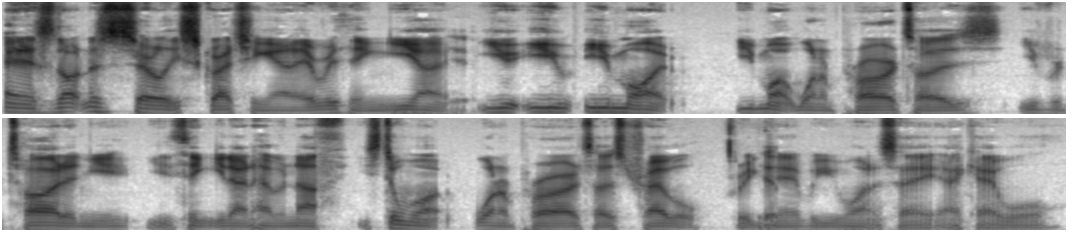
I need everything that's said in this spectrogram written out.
and it's not necessarily scratching out everything. You know, you, you you might you might want to prioritize. You've retired and you you think you don't have enough. You still might want to prioritize travel. For example, you want to say, okay, well.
